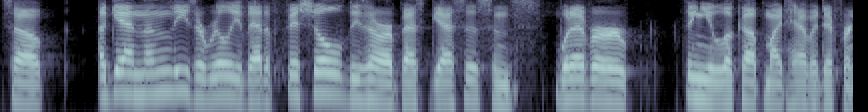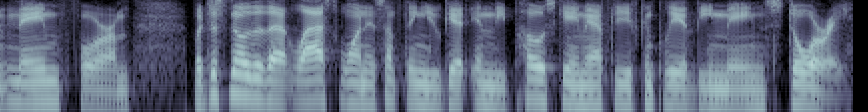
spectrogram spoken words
So, again, none of these are really that official. These are our best guesses since whatever thing you look up might have a different name for them. But just know that that last one is something you get in the post game after you've completed the main story.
